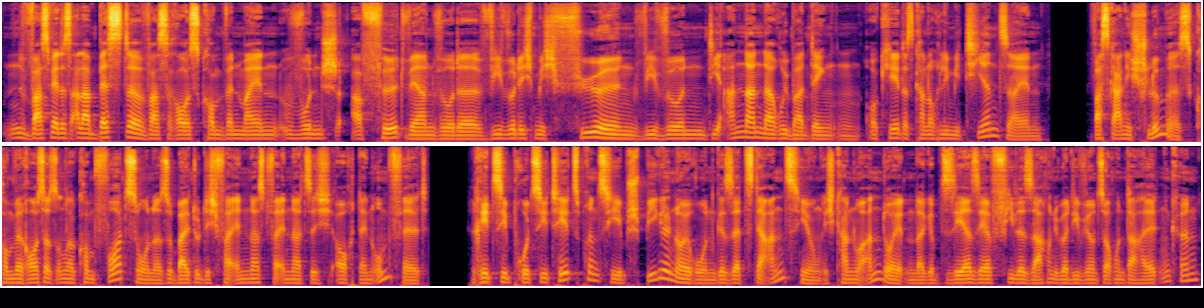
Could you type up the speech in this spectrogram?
was wäre das Allerbeste, was rauskommt, wenn mein Wunsch erfüllt werden würde? Wie würde ich mich fühlen? Wie würden die anderen darüber denken? Okay, das kann auch limitierend sein was gar nicht schlimm ist. Kommen wir raus aus unserer Komfortzone. Sobald du dich veränderst, verändert sich auch dein Umfeld. Reziprozitätsprinzip, Spiegelneuronen, Gesetz der Anziehung. Ich kann nur andeuten, da gibt es sehr, sehr viele Sachen, über die wir uns auch unterhalten können.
